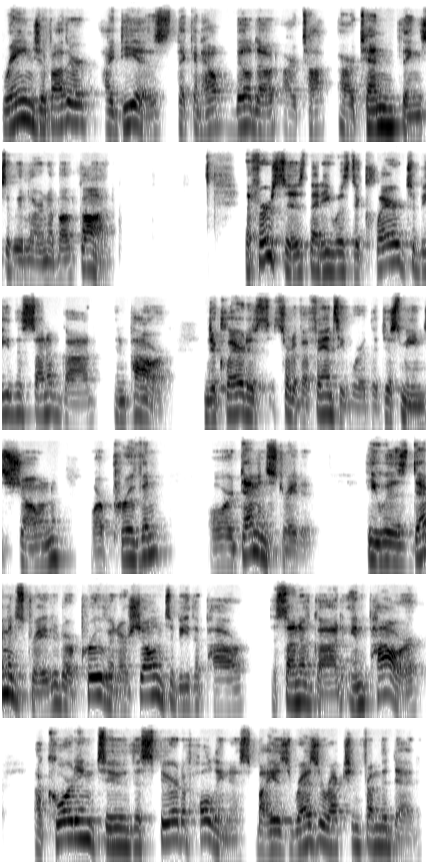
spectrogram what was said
range of other ideas that can help build out our top our 10 things that we learn about God. The first is that he was declared to be the son of God in power. Declared is sort of a fancy word that just means shown or proven or demonstrated. He was demonstrated or proven or shown to be the power, the Son of God in power, according to the Spirit of holiness by his resurrection from the dead,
